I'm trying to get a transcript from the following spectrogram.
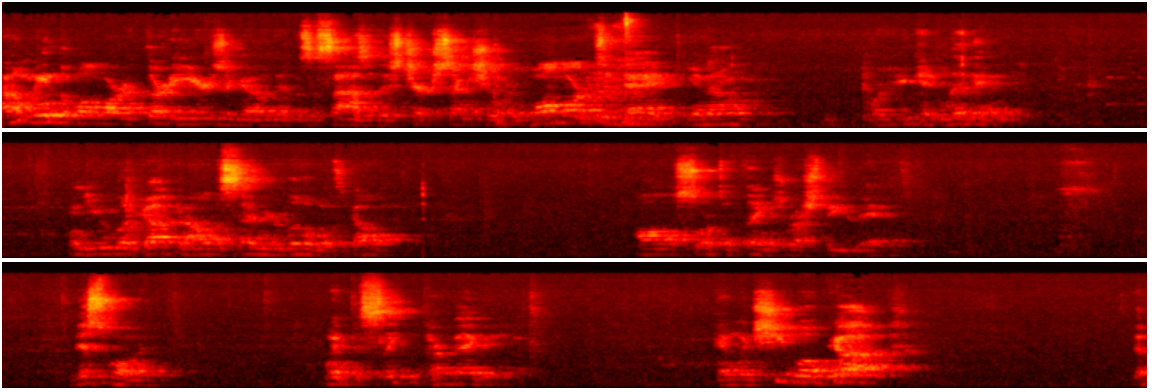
I don't mean the Walmart of 30 years ago that was the size of this church sanctuary. Walmart today, you know, where you can live in. And you look up and all of a sudden your little one's gone. All sorts of things rush through your head. This woman went to sleep with her baby. And when she woke up, the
